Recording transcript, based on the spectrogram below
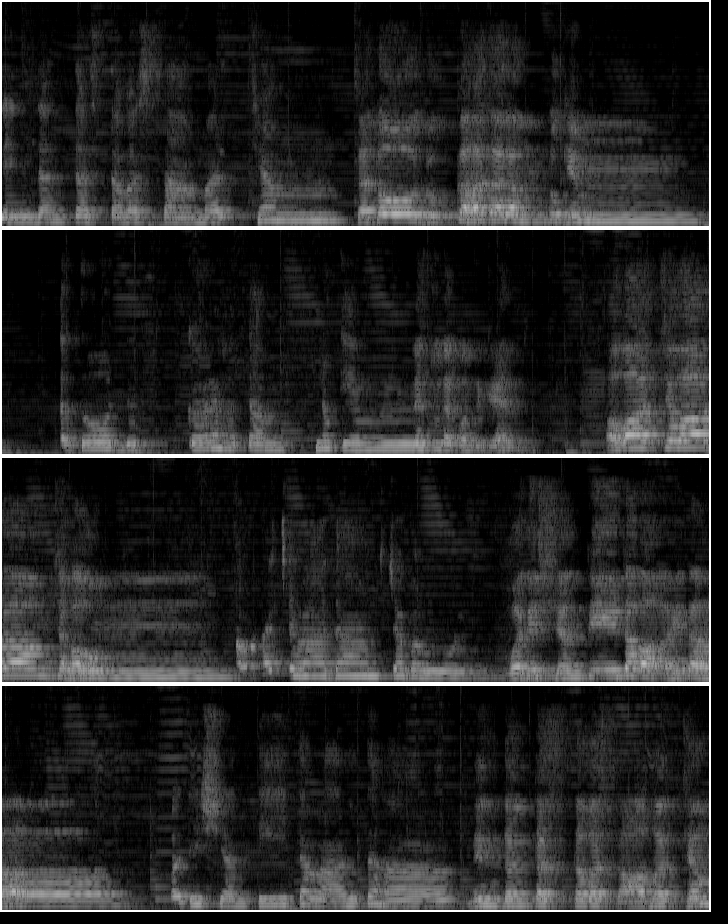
निन्दन्तस्तव सामर्थ्यम्। ततो दुःखहतरं तु किम्? ततो दुःखरहतं नु किम्? Let's do that once again. अवाच्यवादां च बहुम् अवाच्यवादां च बहून्। वदिष्यन्ति तवाहितः। वदिष्यन्ति तवाहितः। निन्दन्तस्तव सामर्थ्यम्।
